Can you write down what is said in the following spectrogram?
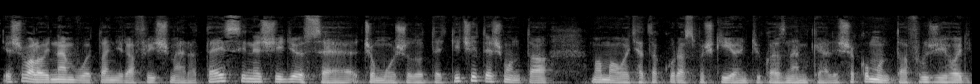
és valahogy nem volt annyira friss már a tejszín, és így összecsomósodott egy kicsit, és mondta mama, hogy hát akkor azt most kiöntjük, az nem kell. És akkor mondta a Fruzsi, hogy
